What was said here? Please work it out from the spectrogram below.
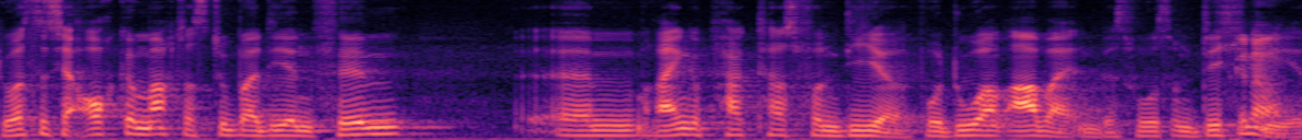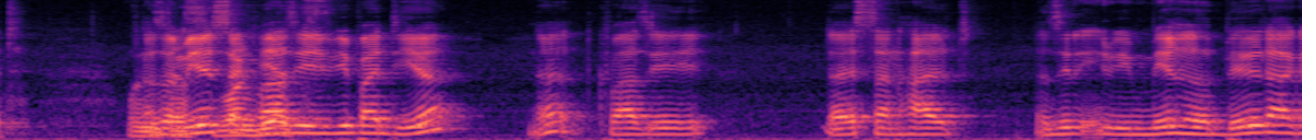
du hast es ja auch gemacht, dass du bei dir einen Film ähm, reingepackt hast von dir, wo du am Arbeiten bist, wo es um dich genau. geht. Und also mir ist ja quasi wie bei dir, ne? quasi, da ist dann halt, da sind irgendwie mehrere Bilder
